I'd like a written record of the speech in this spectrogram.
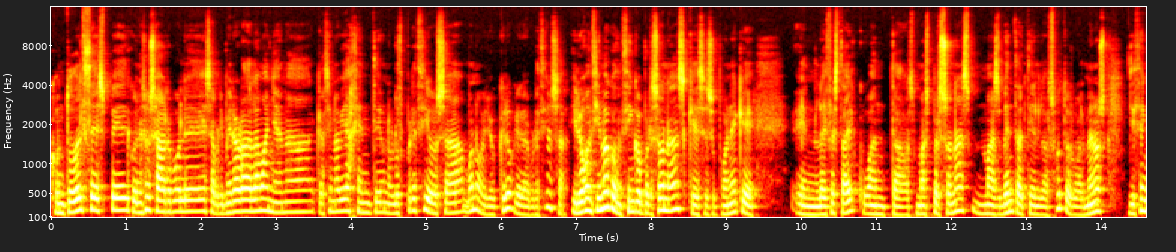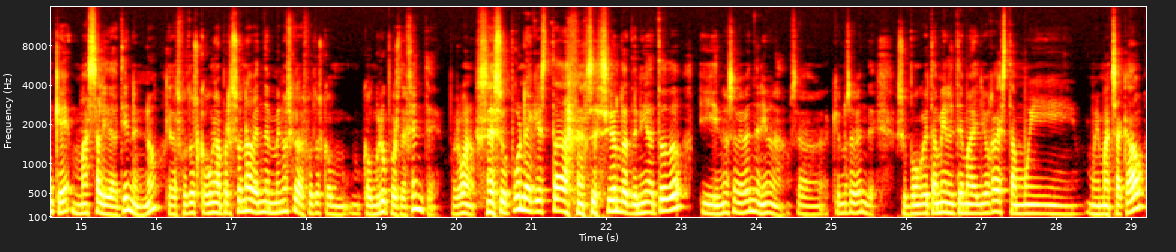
con todo el césped, con esos árboles, a primera hora de la mañana, casi no había gente, una luz preciosa, bueno, yo creo que era preciosa. Y luego encima con cinco personas, que se supone que en Lifestyle cuantas más personas más venta tienen las fotos, o al menos dicen que más salida tienen, ¿no? Que las fotos con una persona venden menos que las fotos con, grupos de gente. Pues bueno, se supone que esta sesión la tenía todo y no se me vende ni una, o sea, que no se vende. Supongo que también el tema del yoga está muy, muy machacado.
